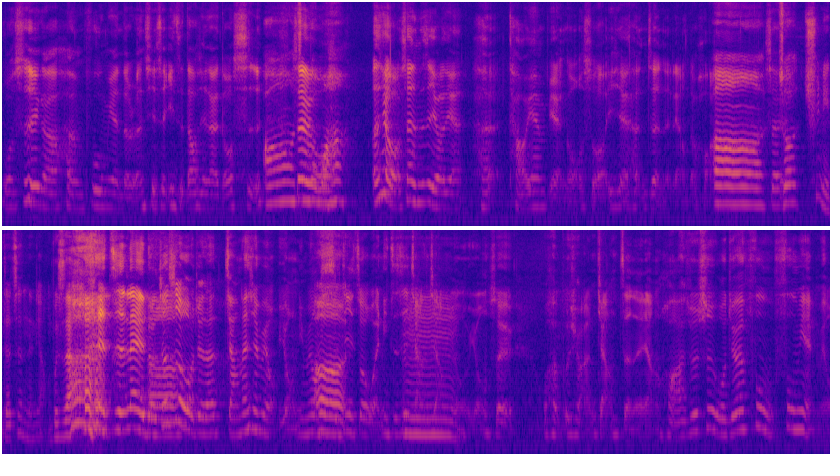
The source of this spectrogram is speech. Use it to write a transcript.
我是一个很负面的人，其实一直到现在都是。哦，所以我真的吗？而且我甚至有点很讨厌别人跟我说一些很正能量的话，呃，所以说去你的正能量，不是啊？之类的。嗯就是我觉得讲那些没有用，你没有嗯实际作为，你只是讲讲没嗯有用，所以我很不喜欢讲正能量的话。就是我觉得负负面也没有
